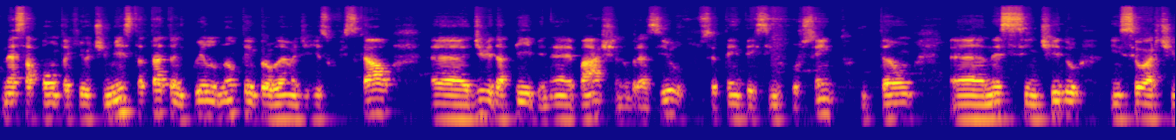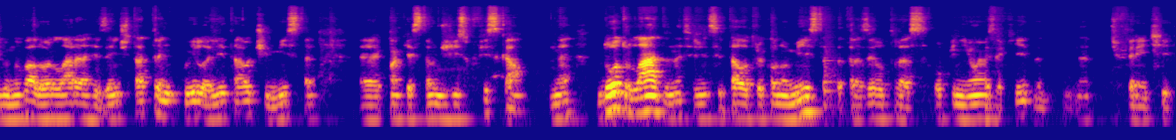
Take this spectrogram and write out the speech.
nessa ponta aqui otimista, tá tranquilo, não tem problema de risco fiscal, uh, dívida PIB né, é baixa no Brasil, 75%. Então, uh, nesse sentido, em seu artigo no Valor, Lara Rezende está tranquilo ali, está otimista uh, com a questão de risco fiscal. Né? Do outro lado, né, se a gente citar outro economista, trazer outras opiniões aqui, né, diferente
